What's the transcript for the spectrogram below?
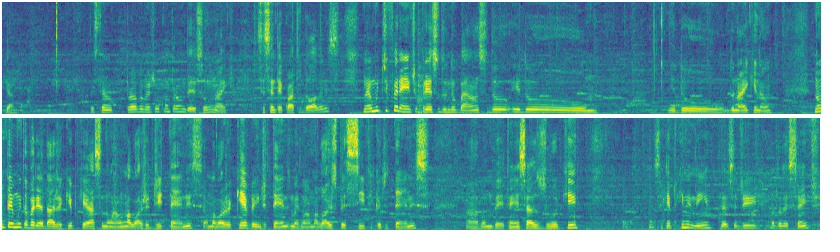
Aqui, ó. Tem, provavelmente vou comprar um desses, um Nike. 64 dólares. Não é muito diferente o preço do New Balance do, e do e do, do Nike não. Não tem muita variedade aqui, porque essa não é uma loja de tênis, é uma loja que vende tênis, mas não é uma loja específica de tênis. Ah, vamos ver, tem esse azul aqui, esse aqui é pequenininho, deve ser de adolescente,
